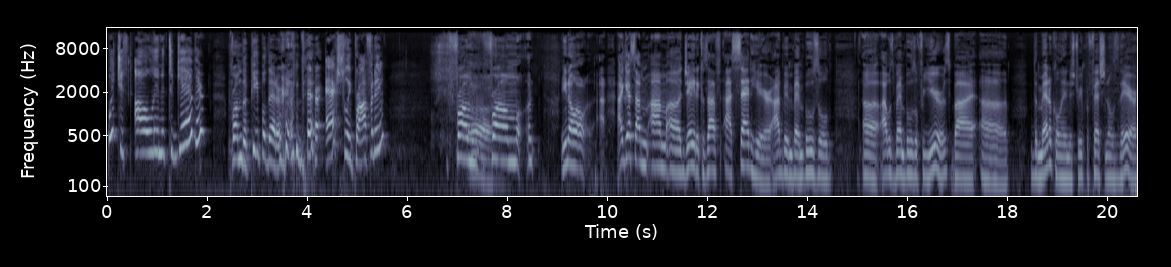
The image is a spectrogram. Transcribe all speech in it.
We're just all in it together. From the people that are that are actually profiting from Uh. from. You know, I, I guess I'm I'm uh, jaded because I've I sat here. I've been bamboozled. Uh, I was bamboozled for years by uh, the medical industry professionals there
